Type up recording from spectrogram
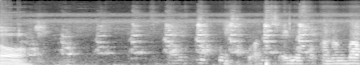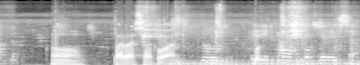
Oo. Kahit na po kuan sa imuha ka ng bako. Oo, para sa kuan. No, pwede para sa.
